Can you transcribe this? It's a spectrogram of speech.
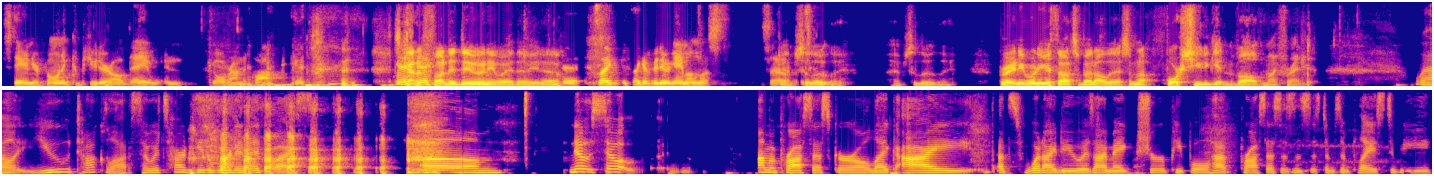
stay on your phone and computer all day and go around the clock. it's kind of fun to do anyway, though. You know. it's like it's like a video game almost. So it's cool. Absolutely. Brandy, what are your thoughts about all this? I'm going to force you to get involved, my friend. Well, you talk a lot, so it's hard to get a word in edgewise. um no so i'm a process girl like i that's what i do is i make sure people have processes and systems in place to be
